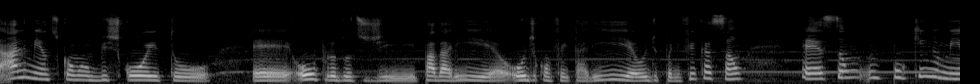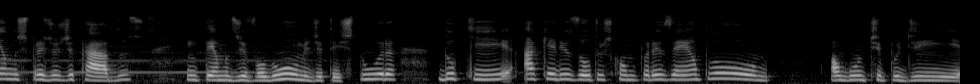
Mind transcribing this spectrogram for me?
Alimentos como biscoito, é, ou produtos de padaria, ou de confeitaria, ou de panificação, é, são um pouquinho menos prejudicados em termos de volume, de textura, do que aqueles outros, como por exemplo, algum tipo de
